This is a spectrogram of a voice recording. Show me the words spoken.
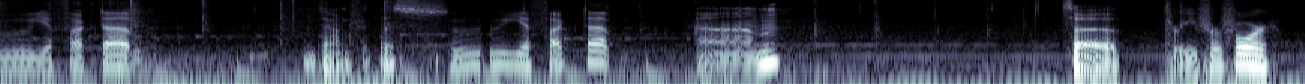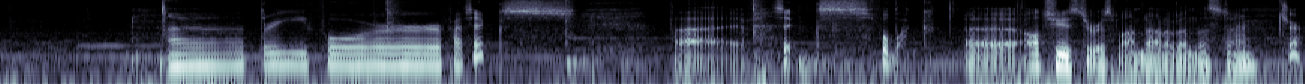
Ooh, you fucked up. I'm down for this. Ooh, you fucked up. Um. It's a three for four. Uh, three, four, five, six. Five, six. Full block. Uh, I'll choose to respond, Donovan, this time. Sure.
